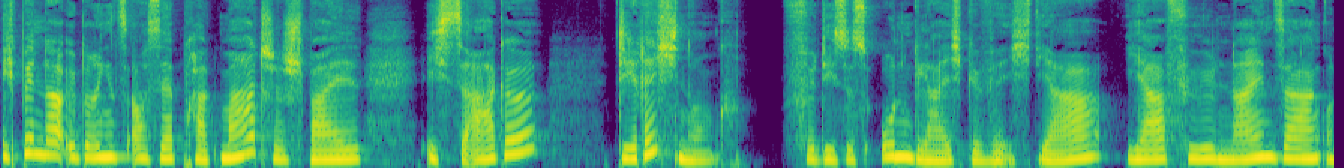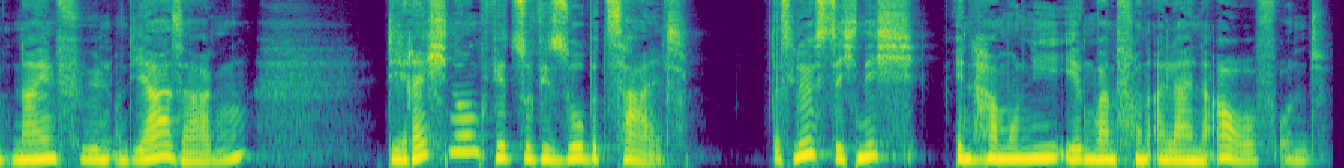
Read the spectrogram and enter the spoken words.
Ich bin da übrigens auch sehr pragmatisch, weil ich sage, die Rechnung für dieses Ungleichgewicht, ja, ja fühlen, nein sagen und nein fühlen und ja sagen, die Rechnung wird sowieso bezahlt. Das löst sich nicht in Harmonie irgendwann von alleine auf und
